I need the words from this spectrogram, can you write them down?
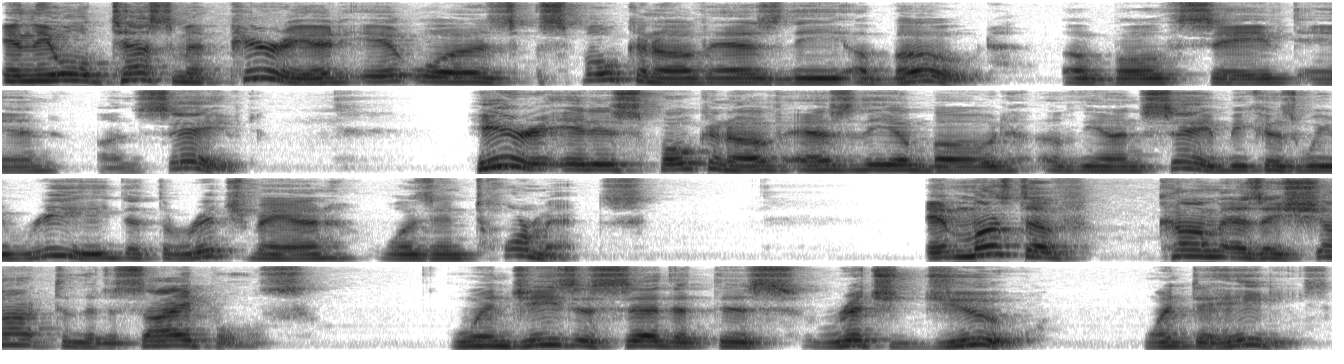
In the Old Testament period, it was spoken of as the abode of both saved and unsaved. Here it is spoken of as the abode of the unsaved because we read that the rich man was in torments. It must have come as a shock to the disciples when Jesus said that this rich Jew went to Hades.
